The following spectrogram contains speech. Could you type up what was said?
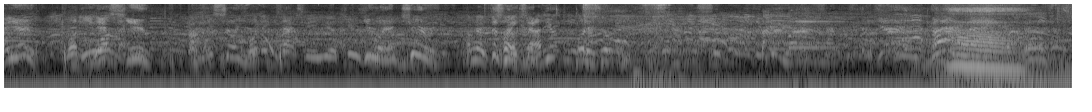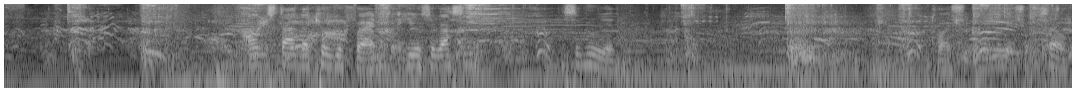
Hey, you! What do you yes, want? you! I show you. What exactly are you accusing You weren't cheering. I'm no traitor. What is your... Ah, I understand I killed your friend, but he was harassing a civilian. Me, you get shot yourself.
